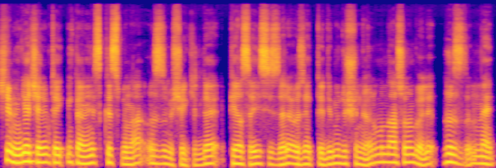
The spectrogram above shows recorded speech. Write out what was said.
Şimdi geçelim teknik analiz kısmına hızlı bir şekilde piyasayı sizlere özetlediğimi düşünüyorum. Bundan sonra böyle hızlı net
